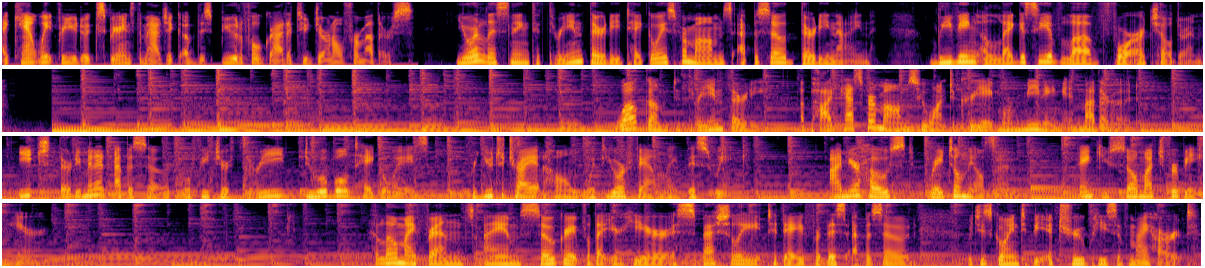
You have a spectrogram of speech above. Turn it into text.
I can't wait for you to experience the magic of this beautiful gratitude journal for mothers. You're listening to 3 in 30 Takeaways for Moms, episode 39 Leaving a Legacy of Love for Our Children. Welcome to 3 in 30, a podcast for moms who want to create more meaning in motherhood. Each 30 minute episode will feature three doable takeaways for you to try at home with your family this week. I'm your host, Rachel Nielsen. Thank you so much for being here. Hello, my friends. I am so grateful that you're here, especially today for this episode, which is going to be a true piece of my heart.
